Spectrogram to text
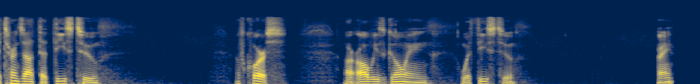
It turns out that these two, of course, are always going with these two, right?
